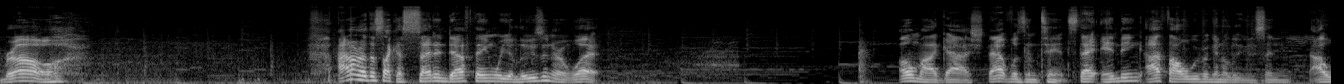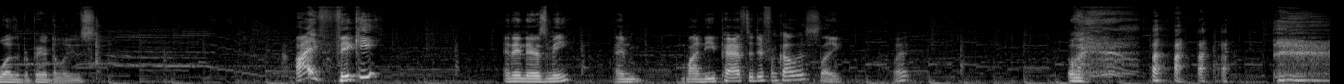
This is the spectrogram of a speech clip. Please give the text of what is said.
Bro. I don't know if that's like a sudden death thing where you're losing or what. Oh my gosh, that was intense. That ending, I thought we were gonna lose and I wasn't prepared to lose. I thicky. And then there's me. And my knee pads are different colors. Like, what?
